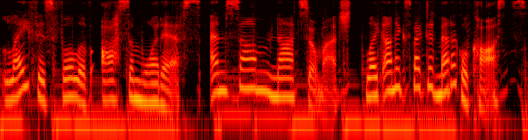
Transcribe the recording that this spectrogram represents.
Life is full of awesome what ifs, and some not so much, like unexpected medical costs.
